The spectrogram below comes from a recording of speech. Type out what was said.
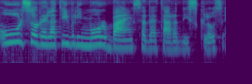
also relatively more banks that are disclosing.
